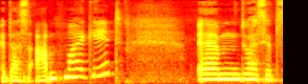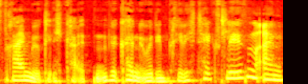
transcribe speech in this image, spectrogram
das Abendmahl geht. Ähm, du hast jetzt drei Möglichkeiten. Wir können über den Predigtext lesen. Ein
